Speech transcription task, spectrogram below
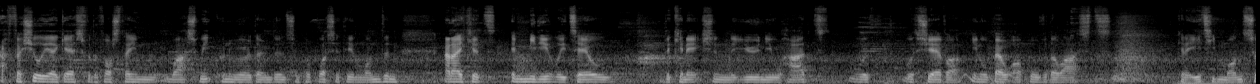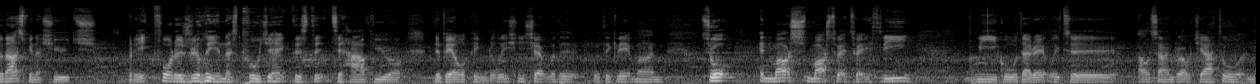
officially, I guess, for the first time last week when we were down doing some publicity in London, and I could immediately tell the connection that you and Neil had with with Sheva, you know, built up over the last kind of eighteen months. So that's been a huge break for us really in this project is to, to have your developing relationship with the with the great man. So in March March 2023 we go directly to Alessandro Alciato and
